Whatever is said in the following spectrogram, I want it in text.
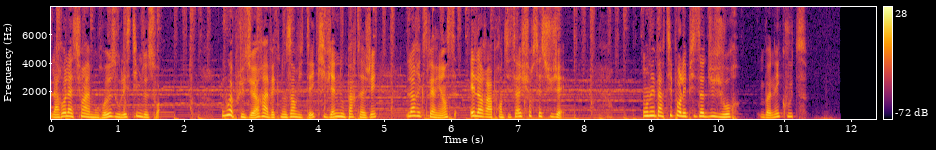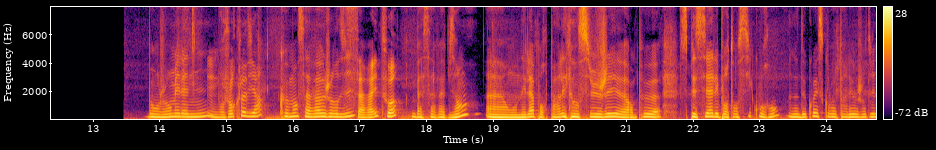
la relation amoureuse ou l'estime de soi. Ou à plusieurs avec nos invités qui viennent nous partager leur expérience et leur apprentissage sur ces sujets. On est parti pour l'épisode du jour. Bonne écoute. Bonjour Mélanie. Bonjour Claudia. Comment ça va aujourd'hui? Ça va et toi? Bah ça va bien. Euh, on est là pour parler d'un sujet euh, un peu euh, spécial et pourtant si courant. De quoi est-ce qu'on va parler aujourd'hui?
